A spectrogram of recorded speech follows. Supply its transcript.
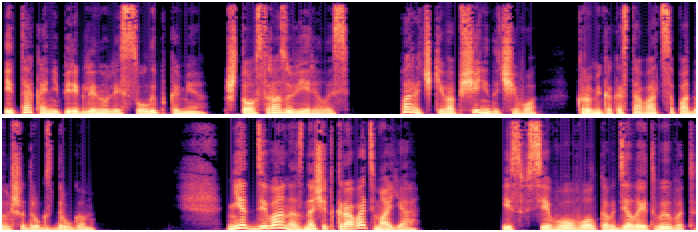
И так они переглянулись с улыбками, что сразу верилось. Парочки вообще ни до чего, кроме как оставаться подольше друг с другом. «Нет дивана, значит, кровать моя». Из всего Волков делает вывод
